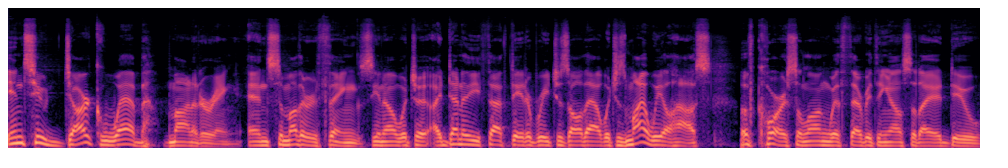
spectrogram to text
into dark web monitoring and some other things, you know, which uh, identity theft, data breaches, all that, which is my wheelhouse, of course, along with everything else that I do,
